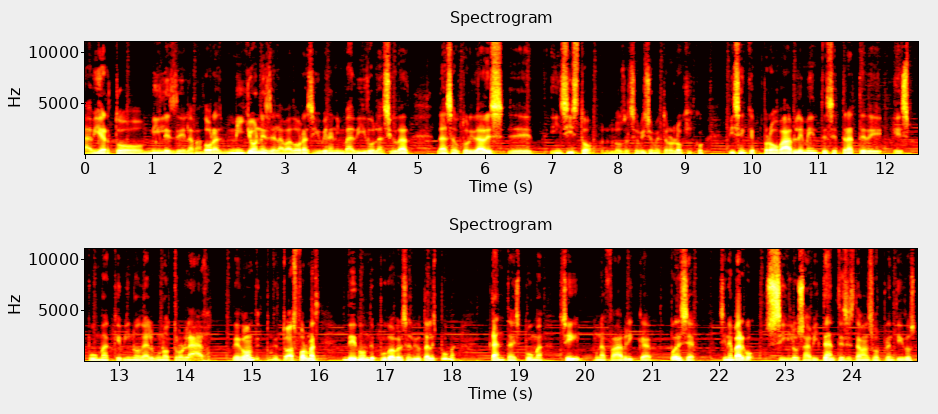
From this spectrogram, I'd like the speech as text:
abierto miles de lavadoras, millones de lavadoras y hubieran invadido la ciudad. Las autoridades, eh, insisto, los del servicio meteorológico, dicen que probablemente se trate de espuma que vino de algún otro lado. ¿De dónde? De todas formas, ¿de dónde pudo haber salido tal espuma? Tanta espuma. Sí, una fábrica, puede ser sin embargo, si los habitantes estaban sorprendidos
